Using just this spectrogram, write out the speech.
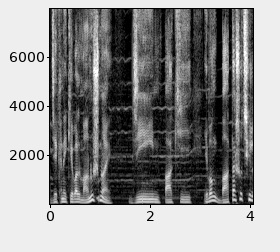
যেখানে কেবল মানুষ নয়, জিন, পাখি এবং বাতাসও ছিল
